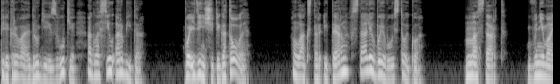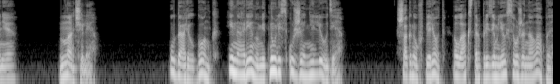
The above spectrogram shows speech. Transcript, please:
Перекрывая другие звуки, огласил арбитр. «Поединщики готовы?» Лакстер и Терн встали в боевую стойку. На старт. Внимание. Начали. Ударил гонг, и на арену метнулись уже не люди. Шагнув вперед, Лакстер приземлился уже на лапы.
